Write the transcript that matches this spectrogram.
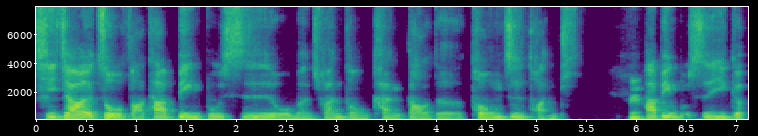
齐家的做法，它并不是我们传统看到的同志团体，嗯，它并不是一个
